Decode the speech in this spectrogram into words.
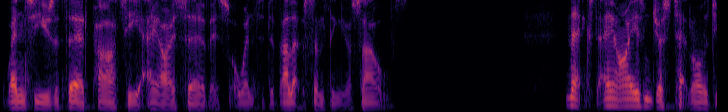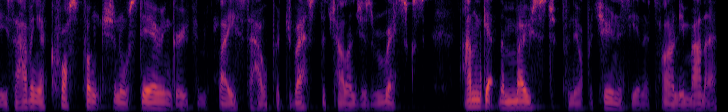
When to use a third party AI service or when to develop something yourselves? Next, AI isn't just technology, so having a cross functional steering group in place to help address the challenges and risks and get the most from the opportunity in a timely manner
